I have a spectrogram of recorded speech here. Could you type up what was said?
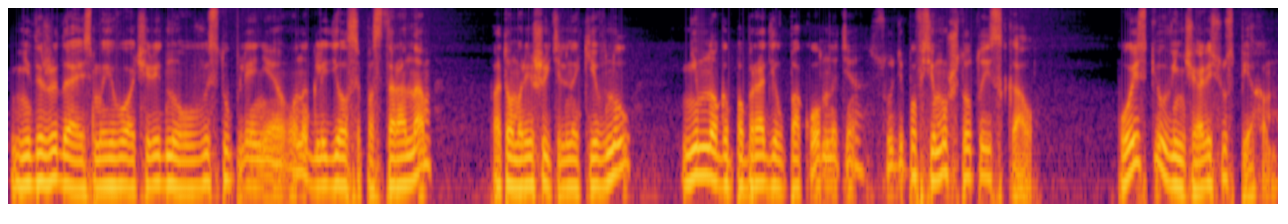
Не дожидаясь моего очередного выступления, он огляделся по сторонам, потом решительно кивнул, немного побродил по комнате, судя по всему, что-то искал. Поиски увенчались успехом.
